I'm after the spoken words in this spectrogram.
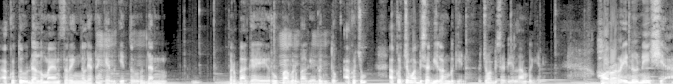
aku tuh udah lumayan sering ngeliat yang kayak begitu dan berbagai rupa, Mm-mm. berbagai bentuk. Aku cuma aku cuma bisa bilang begini. Aku cuma bisa bilang begini. Horor Indonesia,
